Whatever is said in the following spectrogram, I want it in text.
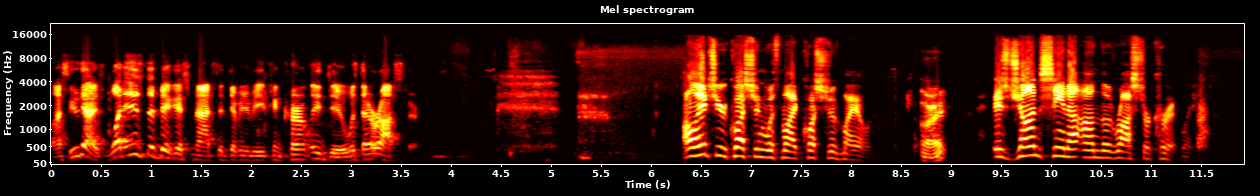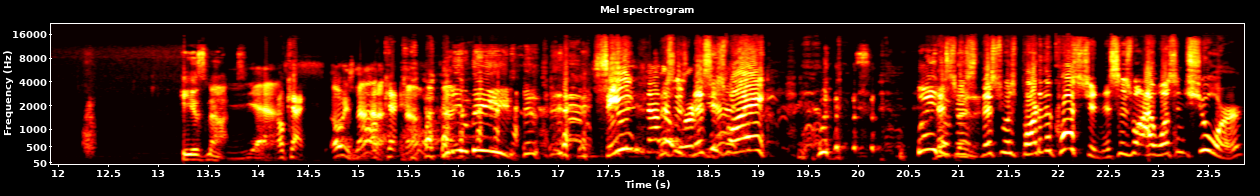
I'll ask you guys, what is the biggest match that WWE can currently do with their roster? I'll answer your question with my question of my own. All right. Is John Cena on the roster currently? He is not. Yeah. Okay. Oh, he's not. Okay. No. what do you mean? See, this is this yet. is why. Wait this was this was part of the question. This is why I wasn't sure.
